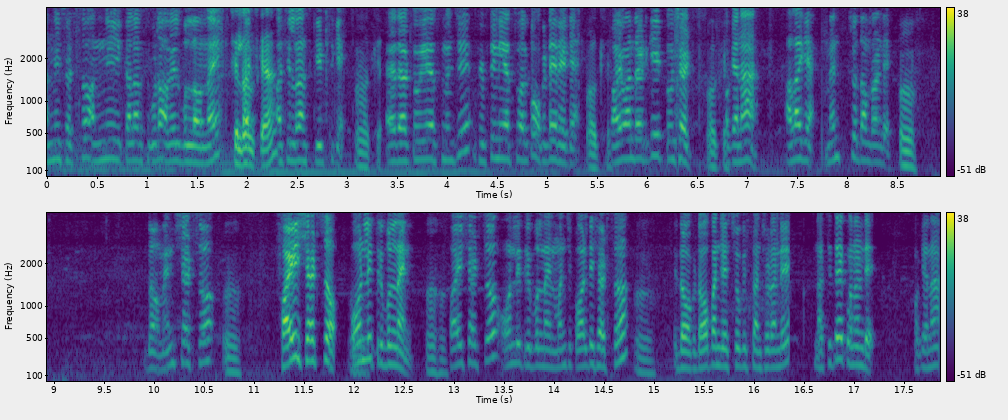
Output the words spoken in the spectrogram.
అన్ని షర్ట్స్ అన్ని కలర్స్ కూడా అవైలబుల్లో ఉన్నాయి చిల్డ్రన్స్ చిల్డ్రన్స్ కిడ్స్కి. టూ ఇయర్స్ నుంచి ఫిఫ్టీన్ ఇయర్స్ వరకు ఒకటే రేటే ఫైవ్ హండ్రెడ్కి టూ షర్ట్స్. ఓకేనా? అలాగే మెన్స్ చూద్దాం రండి. Men's shirts five shirts only triple nine. Five shirts only triple nine మంచి క్వాలిటీ షర్ట్స్ ఇది ఒకటి ఓపెన్ చేసి చూపిస్తాను చూడండి. నచ్చితే కొనండి. ఓకేనా?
